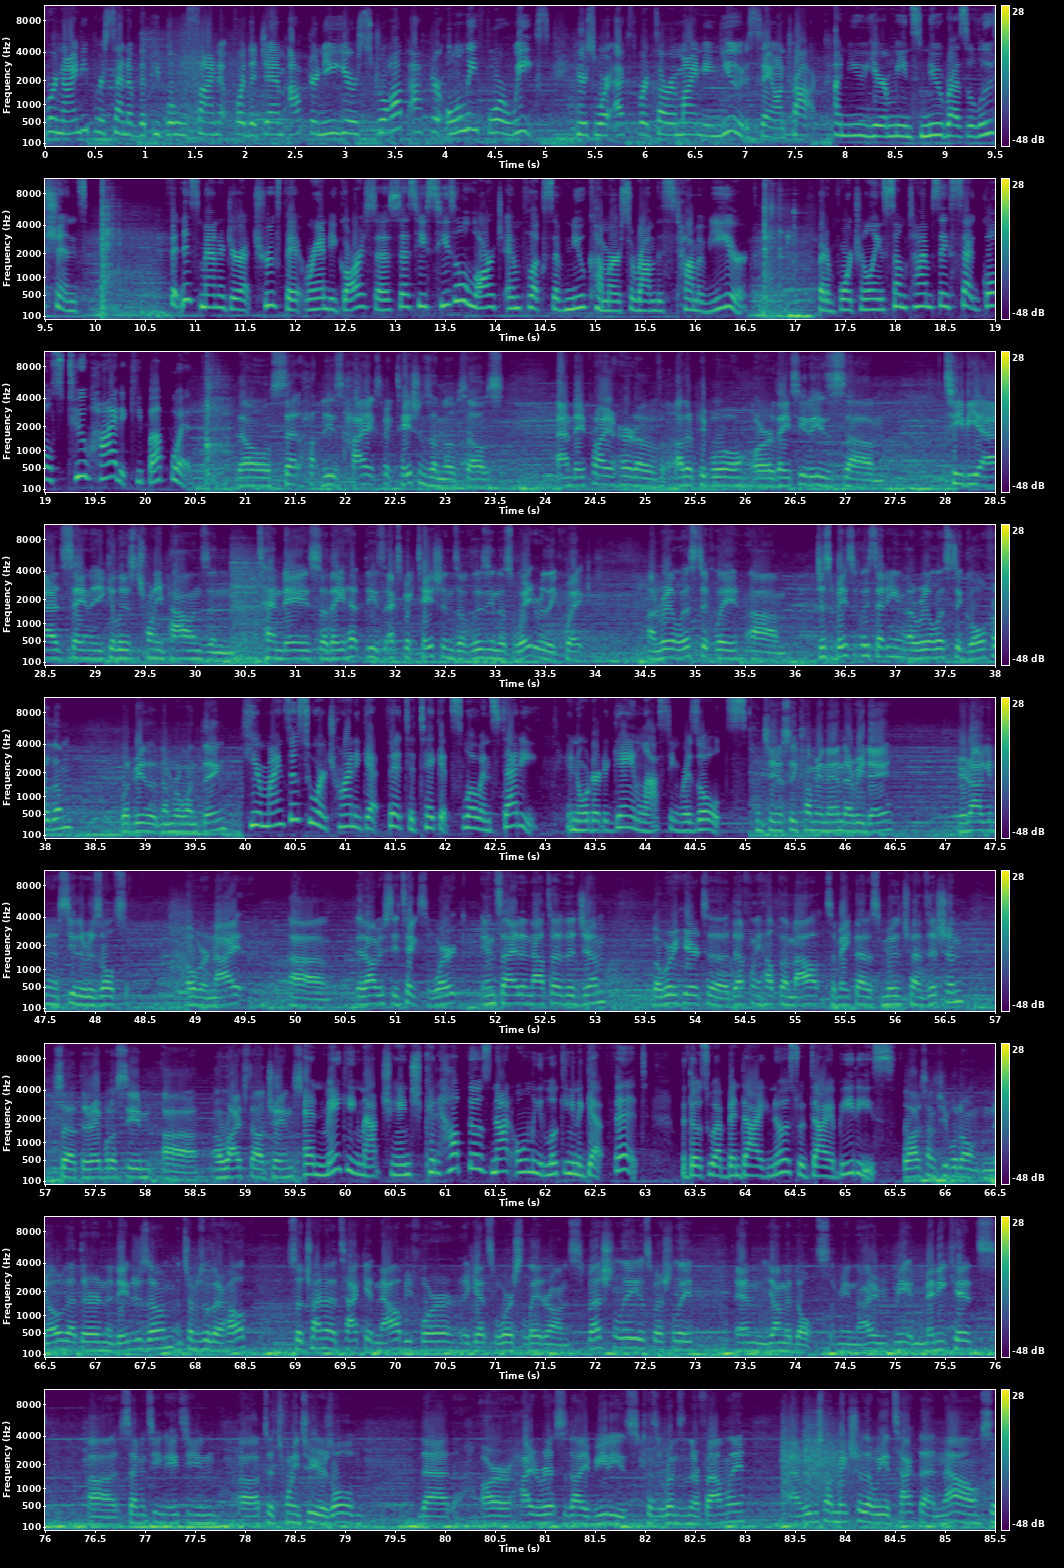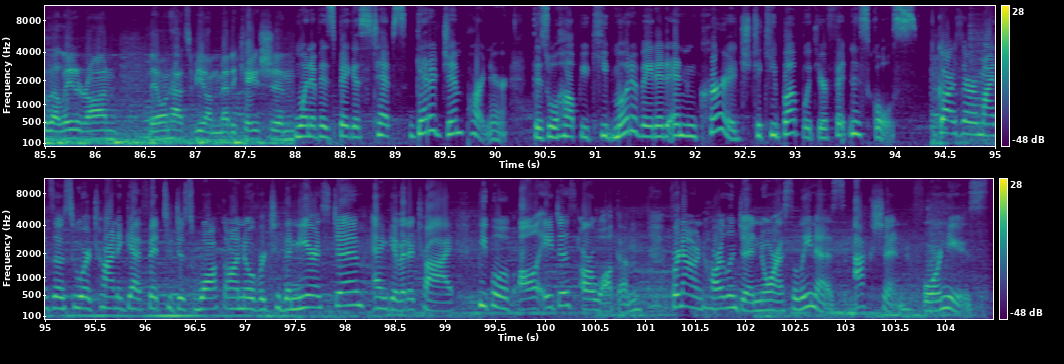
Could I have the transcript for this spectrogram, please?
over 90% of the people who sign up for the gym after New Year's drop after only four weeks. Here's where experts are reminding you to stay on track. A new year means new resolutions. Fitness manager at TrueFit, Randy Garza, says he sees a large influx of newcomers around this time of year. But unfortunately, sometimes they set goals too high to keep up with. They'll set these high expectations on themselves, and they probably heard of other people, or they see these um, TV ads saying that you could lose 20 pounds in 10 days. So they hit these expectations of losing this weight really quick. Unrealistically, um, just basically setting a realistic goal for them would be the number one thing. He reminds those who are trying to get fit to take it slow and steady in order to gain lasting results. Continuously coming in every day, you're not going to see the results overnight. Uh, it obviously takes work inside and outside of the gym, but we're here to definitely help them out to make that a smooth transition so that they're able to see uh, a lifestyle change. And making that change could help those not only looking to get fit, but those who have been diagnosed with diabetes. A lot of times people don't know that they're in a danger zone in terms of their health, so trying to attack it now before it gets worse later on, especially especially in young adults. I mean, I meet many kids, uh, 17, 18, uh, up to 22 years old, that are high risk of diabetes because it runs in their family. And we just want to make sure that we attack that now so that later on they won't have to be on medication. One of his biggest tips get a gym partner. This will help you keep motivated and encouraged to keep up with your fitness goals. Garza reminds those who are trying to get fit to just walk on over to the nearest gym and give it a try. People of all ages are welcome. For now in Harlingen, Nora Salinas, Action 4 News.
